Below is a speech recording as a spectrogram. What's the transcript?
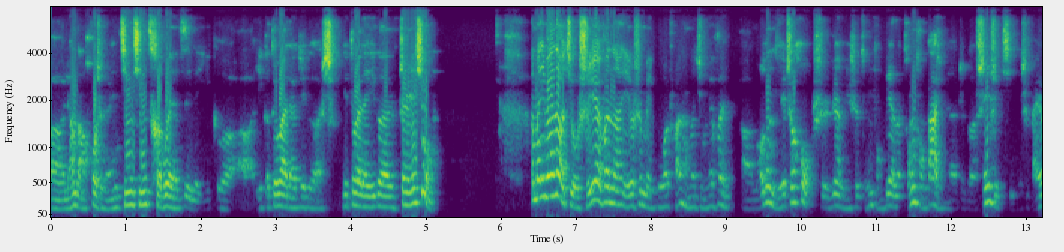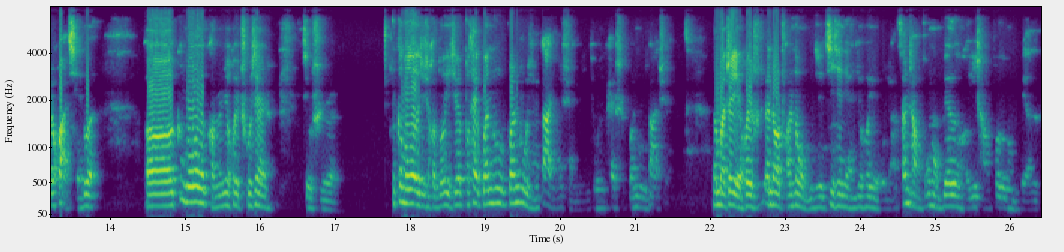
呃两党候选人精心测绘的自己的一个呃一个对外的这个对外的一个真人秀。那么一般到九十月份呢，也就是美国传统的九月份啊劳动节之后，是认为是总统辩论、总统大选的这个深水期，是白热化阶段。呃，更多的可能就会出现，就是更多的就是很多一些不太关注关注这个大选的选民就会开始关注大选。那么这也会按照传统，我们就近些年就会有两三场总统辩论和一场副总统辩论。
